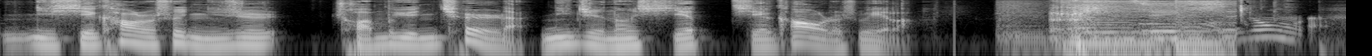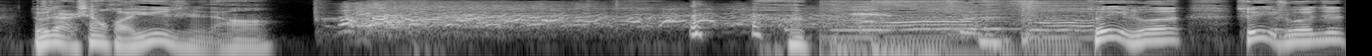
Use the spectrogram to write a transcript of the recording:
你斜靠着睡你是喘不匀气儿的，你只能斜斜靠着睡了。有点像怀孕似的哈。所以说，所以说，这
